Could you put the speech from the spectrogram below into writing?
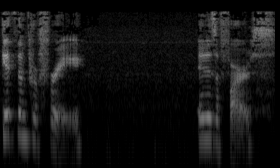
get them for free. It is a farce.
